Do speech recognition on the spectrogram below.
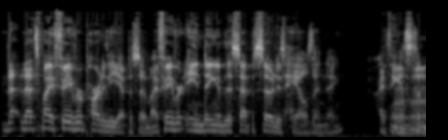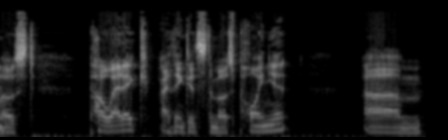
that, that's my favorite part of the episode. My favorite ending of this episode is Hale's ending. I think it's the Mhm. most poetic. I think it's the most poignant. Um,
